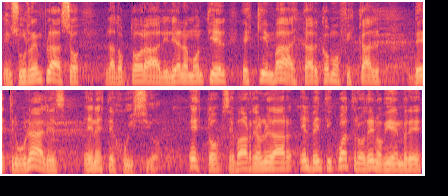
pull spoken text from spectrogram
En su reemplazo, la doctora Liliana Montiel es quien va a estar como fiscal de tribunales en este juicio. Esto se va a reanudar el 24 de noviembre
